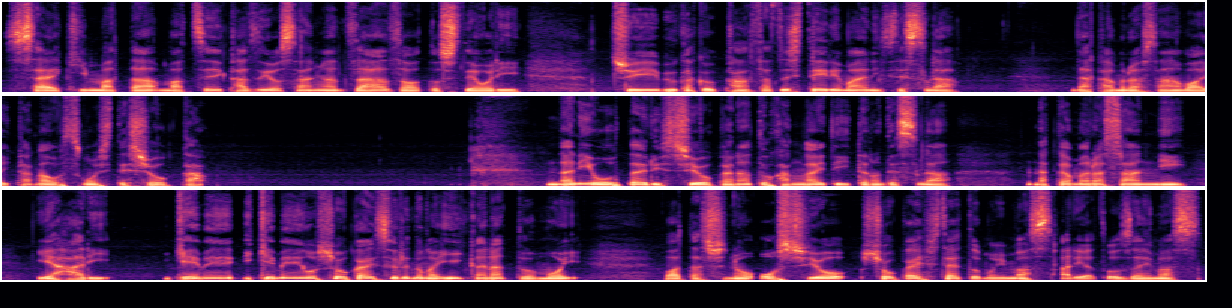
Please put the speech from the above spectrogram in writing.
最近また松井和代さんがザーザーとしており、注意深く観察している毎日ですが、中村さんはいかがお過ごしでしょうか？何をお便りしようかなと考えていたのですが、中村さんにやはりイケメン、イケメンを紹介するのがいいかなと思い、私の推しを紹介したいと思います。ありがとうございます。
